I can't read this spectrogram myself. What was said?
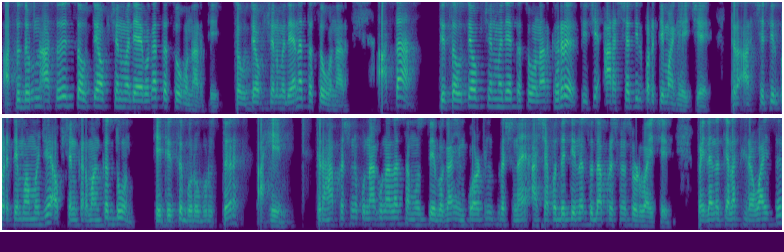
असं धरून असं चौथ्या ऑप्शनमध्ये आहे बघा तसं होणार ते. चौथ्या ऑप्शनमध्ये आहे ना तसं होणार. आता ते चौथ्या ऑप्शनमध्ये तसं होणार खरं तिची आरशातील प्रतिमा घ्यायची आहे. तर आरशातील प्रतिमा म्हणजे ऑप्शन क्रमांक दोन. हे त्याचं बरोबर उत्तर आहे. तर हा प्रश्न कुणाकुणाला समजतोय बघा. इम्पॉर्टंट प्रश्न आहे. अशा पद्धतीने सुद्धा प्रश्न सोडवायचे पहिल्यांदा त्याला फिरवायचं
